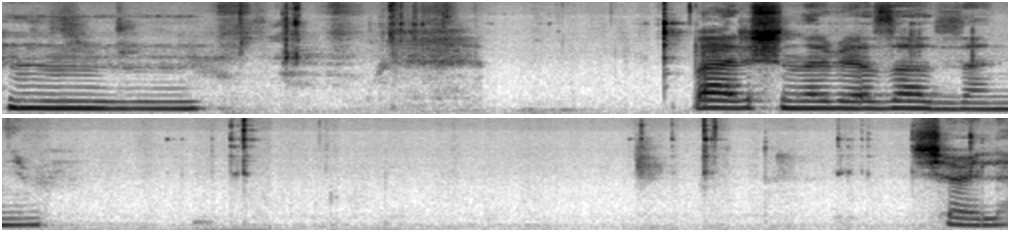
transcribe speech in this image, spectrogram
Hmm. Bari şunları biraz daha düzenleyeyim. Şöyle.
